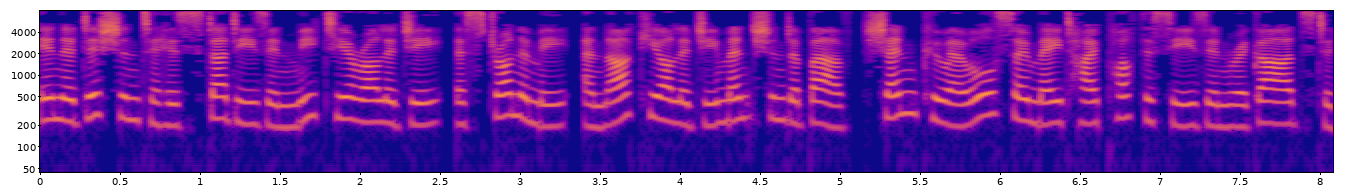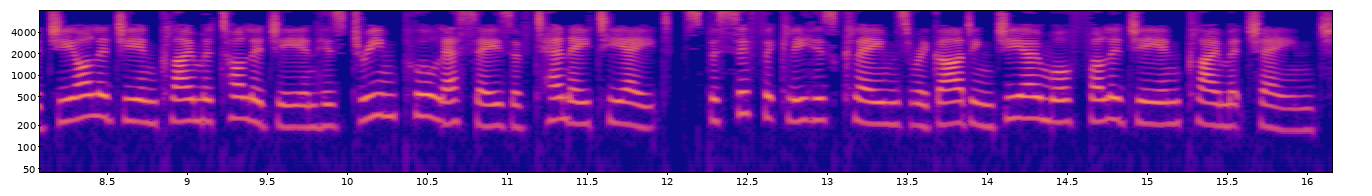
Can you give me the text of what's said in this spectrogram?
In addition to his studies in meteorology, astronomy, and archaeology mentioned above, Shen Kuo also made hypotheses in regards to geology and climatology in his Dream Pool essays of 1088, specifically his claims regarding geomorphology and climate change.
